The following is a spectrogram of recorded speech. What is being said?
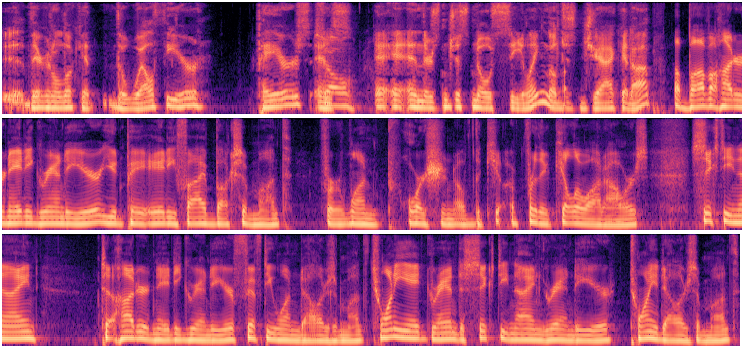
uh, They're going to look at the wealthier payers, and So- and there's just no ceiling. They'll just jack it up. above 180 grand a year, you'd pay 85 bucks a month for one portion of the for the kilowatt hours. 69 to 180 grand a year, 51 dollars a month. 28 grand to 69 grand a year, 20 dollars a month.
